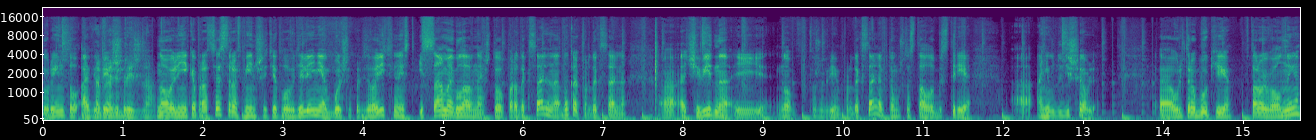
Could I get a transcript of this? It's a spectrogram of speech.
архитектуры Intel Ivy Bridge. Bridge да. Новая линейка процессоров, меньше тепловыделения, больше производительность. И самое главное, что парадоксально, ну как парадоксально, а, очевидно, и, но в то же время парадоксально, потому что стало быстрее, а, они будут дешевле. А, ультрабуки второй волны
